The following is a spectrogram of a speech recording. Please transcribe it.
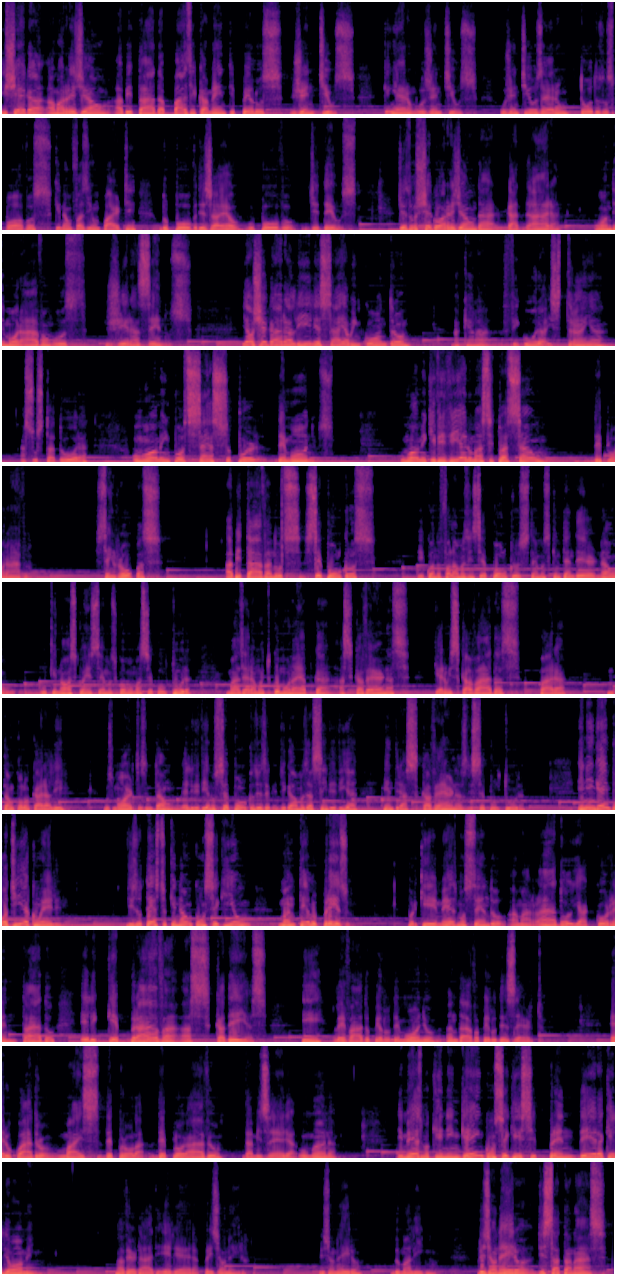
e chega a uma região habitada basicamente pelos gentios. Quem eram os gentios? Os gentios eram todos os povos que não faziam parte do povo de Israel, o povo de Deus. Jesus chegou à região da Gadara, onde moravam os Gerazenos. E ao chegar ali, lhe sai ao encontro aquela figura estranha, assustadora, um homem possesso por demônios, um homem que vivia numa situação deplorável sem roupas, habitava nos sepulcros, e quando falamos em sepulcros, temos que entender não o que nós conhecemos como uma sepultura, mas era muito comum na época as cavernas que eram escavadas para então colocar ali os mortos. Então, ele vivia nos sepulcros, digamos assim, vivia entre as cavernas de sepultura. E ninguém podia com ele. Diz o texto que não conseguiam mantê-lo preso, porque, mesmo sendo amarrado e acorrentado, ele quebrava as cadeias e, levado pelo demônio, andava pelo deserto. Era o quadro mais deplorável da miséria humana. E mesmo que ninguém conseguisse prender aquele homem, na verdade, ele era prisioneiro prisioneiro do maligno, prisioneiro de Satanás,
